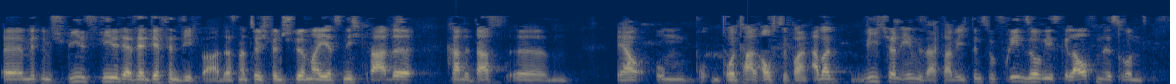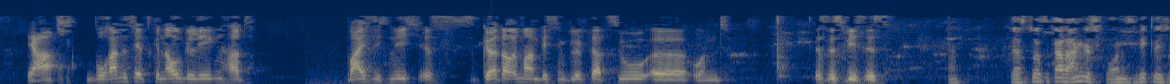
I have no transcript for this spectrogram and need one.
äh, mit einem Spielstil, der sehr defensiv war. Das ist natürlich für einen Stürmer jetzt nicht gerade gerade das, ähm, ja, um brutal aufzufallen. Aber wie ich schon eben gesagt habe, ich bin zufrieden, so wie es gelaufen ist und ja, woran es jetzt genau gelegen hat, weiß ich nicht. Es gehört auch immer ein bisschen Glück dazu äh, und es ist wie es ist. Das, du hast gerade angesprochen, es ist wirklich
